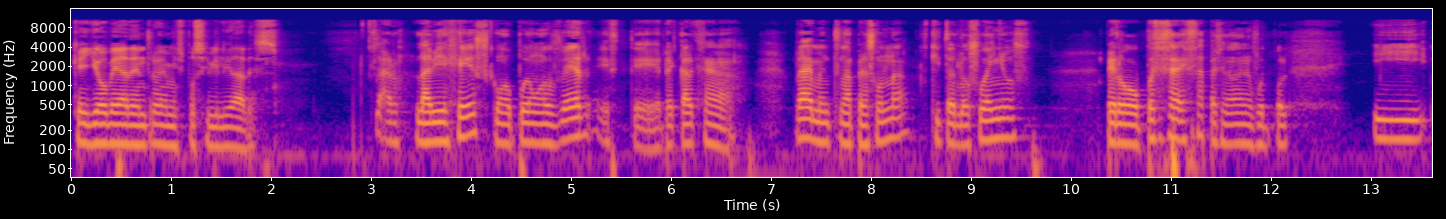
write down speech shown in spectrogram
que yo vea dentro de mis posibilidades. Claro, la viejez, como podemos ver, este, recarga gravemente una persona, quita los sueños, pero pues esa es apasionada en el fútbol. Y,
